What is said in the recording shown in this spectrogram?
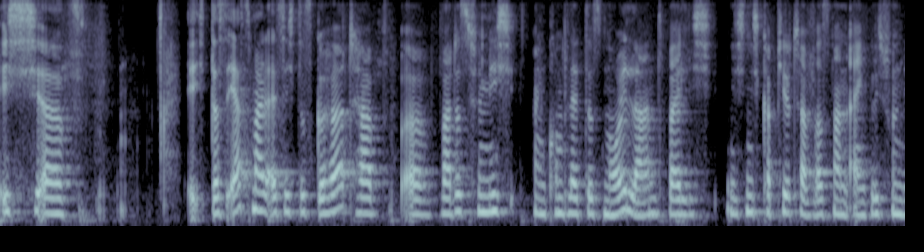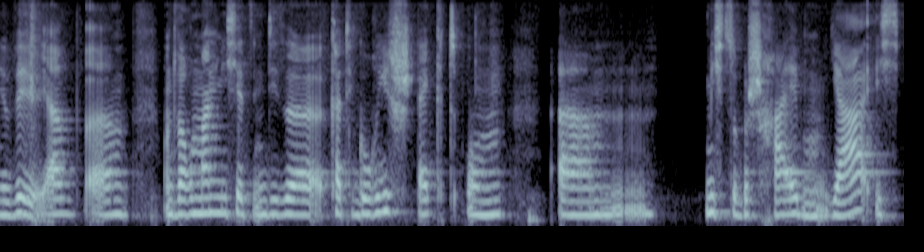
ich, äh, ich, das erste Mal, als ich das gehört habe, äh, war das für mich ein komplettes Neuland, weil ich, ich nicht kapiert habe, was man eigentlich von mir will. Ja? Ähm, und warum man mich jetzt in diese Kategorie steckt, um... ähm, mich zu beschreiben. Ja, ich,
